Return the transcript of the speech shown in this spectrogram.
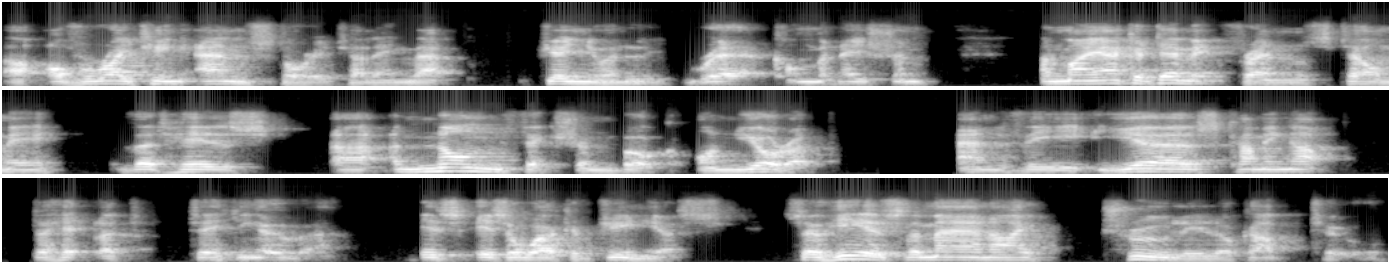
uh, of writing and storytelling, that genuinely rare combination. And my academic friends tell me that his uh, non-fiction book on Europe and the years coming up to Hitler taking over is, is a work of genius. So he is the man I truly look up to.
